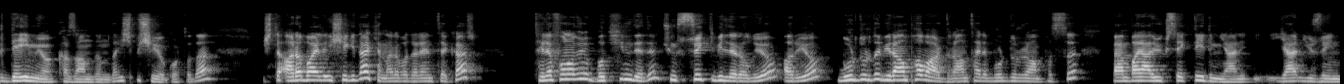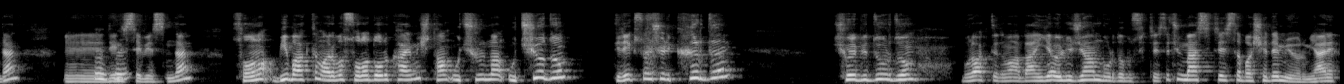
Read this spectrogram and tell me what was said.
ve değmiyor kazandığımda. Hiçbir şey yok ortada. İşte arabayla işe giderken arabada rentekar telefon alıyor bakayım dedim. Çünkü sürekli birileri alıyor, arıyor. Burdur'da bir rampa vardır. Antalya Burdur rampası. Ben bayağı yüksekteydim yani yer yüzeyinden, e, Hı hı. deniz seviyesinden. Sonra bir baktım araba sola doğru kaymış. Tam uçurumdan uçuyordum. Direksiyonu şöyle kırdım. Şöyle bir durdum. Burak dedim ha ben ya öleceğim burada bu streste. Çünkü ben stresle baş edemiyorum. Yani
